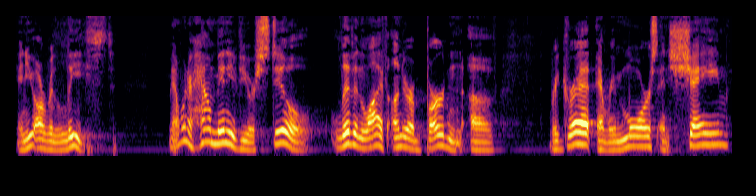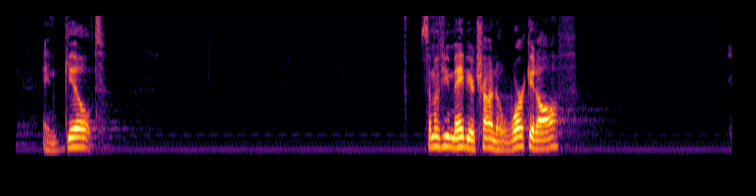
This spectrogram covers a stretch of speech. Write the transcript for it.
and you are released. I wonder how many of you are still living life under a burden of regret and remorse and shame and guilt. Some of you maybe are trying to work it off. I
